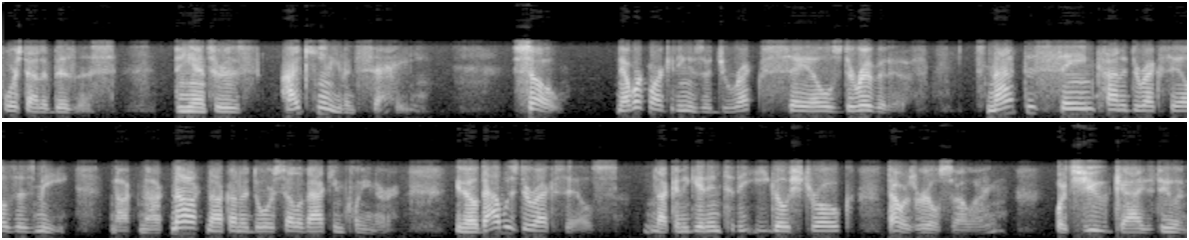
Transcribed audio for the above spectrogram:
forced out of business? The answer is I can't even say. So, network marketing is a direct sales derivative. It's not the same kind of direct sales as me. Knock, knock, knock, knock on a door, sell a vacuum cleaner. You know, that was direct sales. I'm not going to get into the ego stroke. That was real selling. What you guys do in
